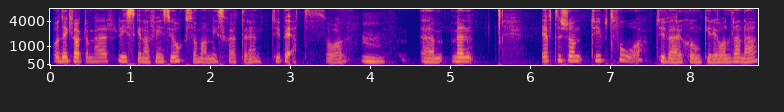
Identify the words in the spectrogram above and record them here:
och det är klart de här riskerna finns ju också om man missköter en typ 1. Så, Mm. um, men eftersom typ 2 tyvärr sjunker i åldrarna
